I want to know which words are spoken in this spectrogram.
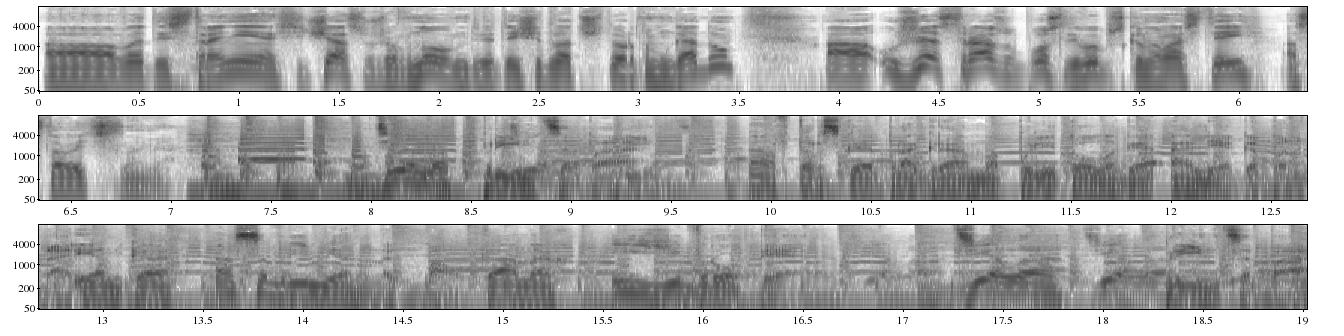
э, в этой стране сейчас уже в новом 2024 году. А, уже сразу после выпуска новостей. Оставайтесь с нами. Дело принципа. Авторская программа политолога Олега Бондаренко о современных Балканах и Европе. Дело, Дело принципа.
